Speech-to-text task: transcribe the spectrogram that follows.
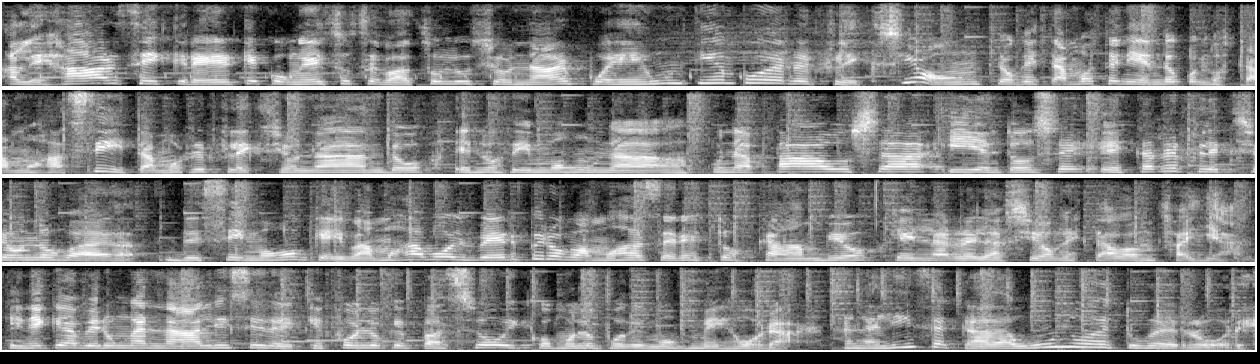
alejarse y creer que con eso se va a solucionar, pues es un tiempo de reflexión lo que estamos teniendo cuando estamos así, estamos reflexionando, eh, nos dimos una, una pausa y entonces esta reflexión nos va, decimos, ok, vamos a volver, pero vamos a hacer estos cambios que en la relación estaban fallando. Tiene que haber un análisis de qué fue lo que pasó y cómo lo podemos mejorar. Analiza cada uno de tus errores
